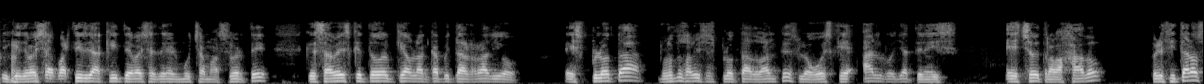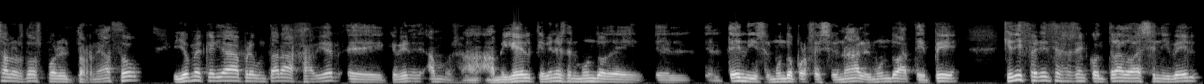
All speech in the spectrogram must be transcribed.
y que te vais a partir de aquí te vais a tener mucha más suerte. Que sabéis que todo el que habla en Capital Radio explota. Vosotros habéis explotado antes, luego es que algo ya tenéis hecho, trabajado. Felicitaros a los dos por el torneazo y yo me quería preguntar a Javier, eh, que viene, vamos, a, Miguel, que vienes del mundo del, tenis, el mundo profesional, el mundo ATP. ¿Qué diferencias has encontrado a ese nivel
